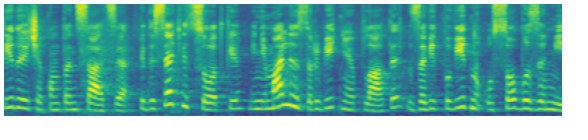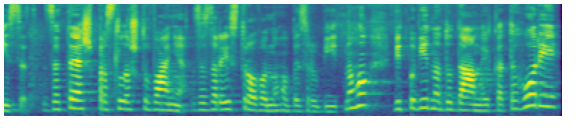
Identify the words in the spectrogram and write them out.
Слідуюча компенсація 50% мінімальної заробітної плати за відповідну особу за місяць, за теж працевлаштування за зареєстрованого безробітного відповідно до даної категорії,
